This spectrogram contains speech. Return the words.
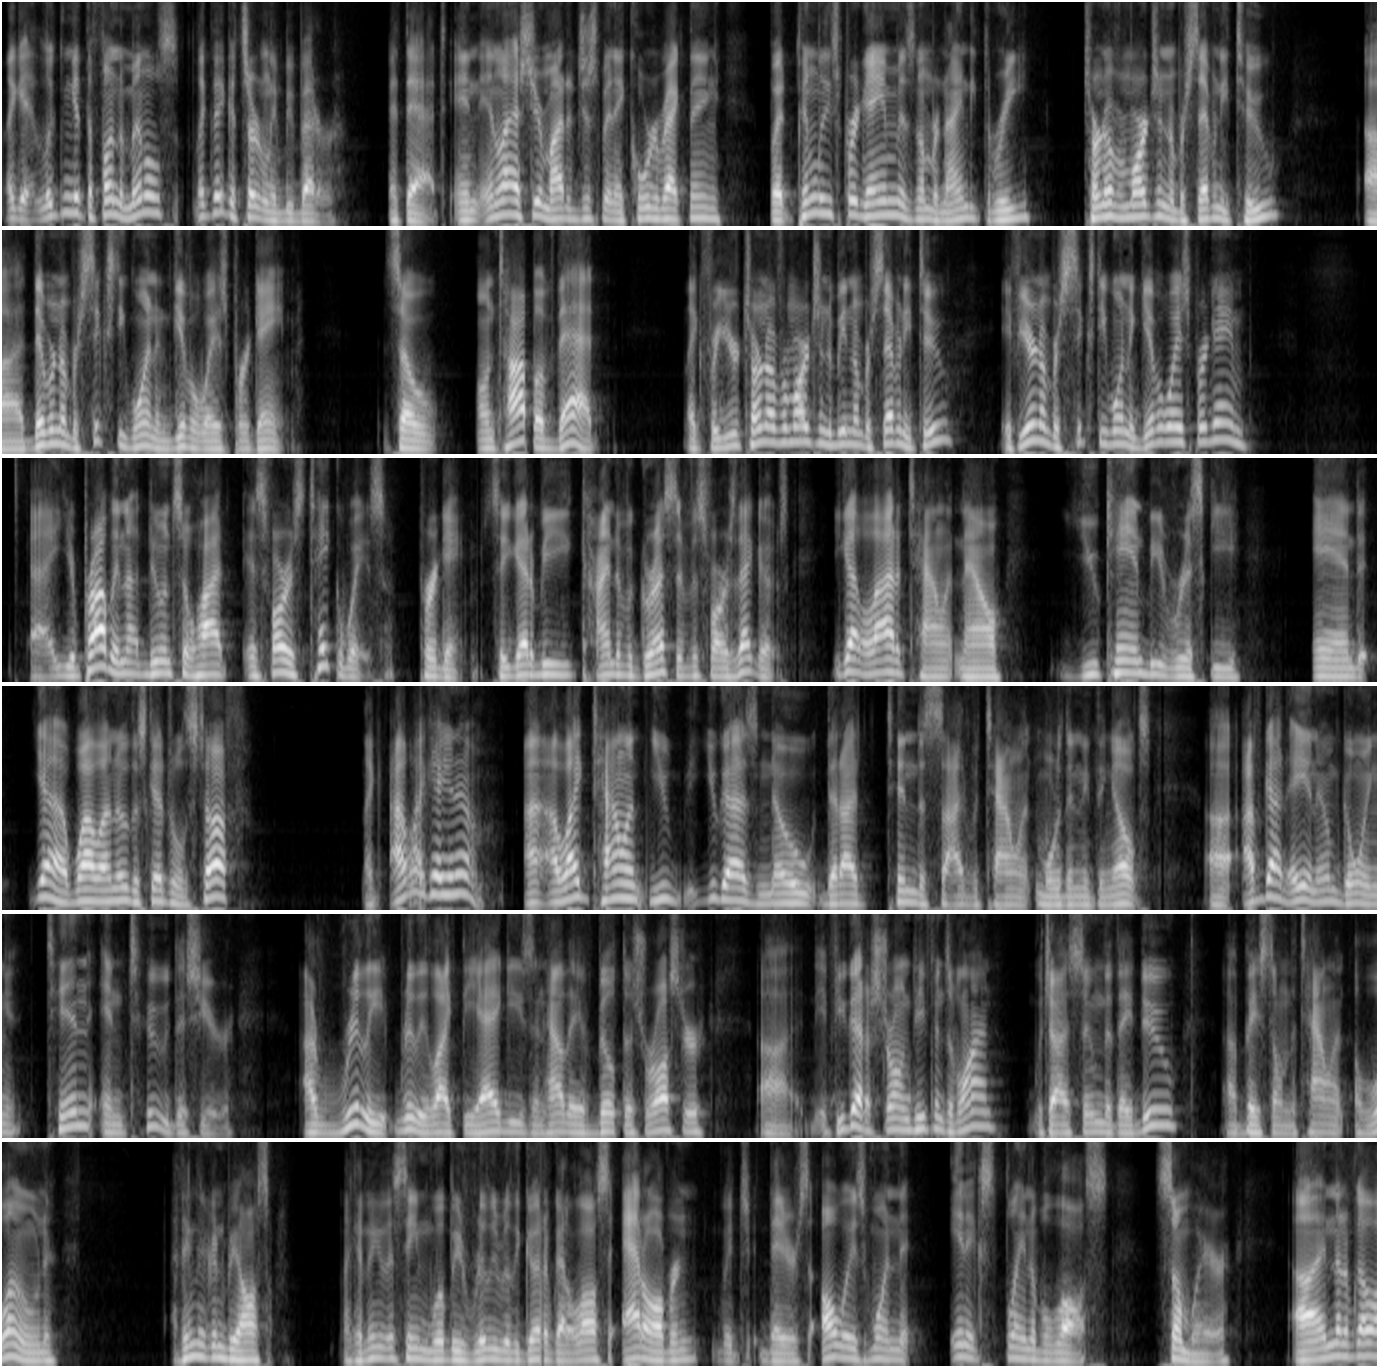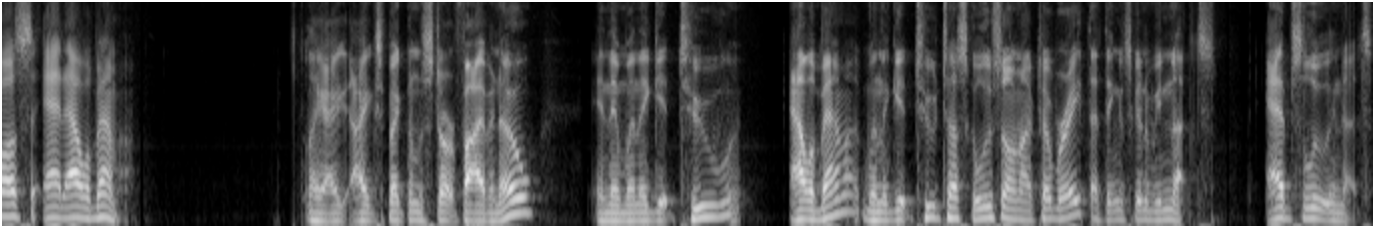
like looking at the fundamentals, like they could certainly be better at that. And and last year might have just been a quarterback thing, but penalties per game is number 93, turnover margin number 72. Uh, they were number 61 in giveaways per game. So on top of that, like for your turnover margin to be number 72, if you're number 61 in giveaways per game, uh, you're probably not doing so hot as far as takeaways per game. So you got to be kind of aggressive as far as that goes. You got a lot of talent now you can be risky. And yeah, while I know the schedule is tough, like I like A and I like talent. You you guys know that I tend to side with talent more than anything else. Uh, I've got A and M going ten and two this year. I really really like the Aggies and how they have built this roster. Uh, if you got a strong defensive line, which I assume that they do, uh, based on the talent alone, I think they're going to be awesome. Like I think this team will be really really good. I've got a loss at Auburn, which there's always one inexplainable loss somewhere. Uh, and then I've got a loss at Alabama. Like I, I expect them to start five and zero, and then when they get to Alabama, when they get to Tuscaloosa on October eighth, I think it's going to be nuts. Absolutely nuts.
